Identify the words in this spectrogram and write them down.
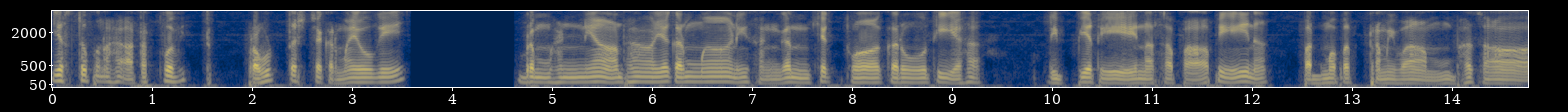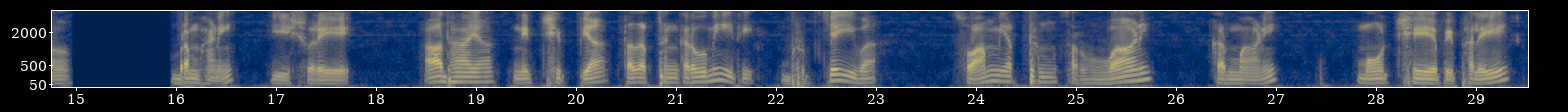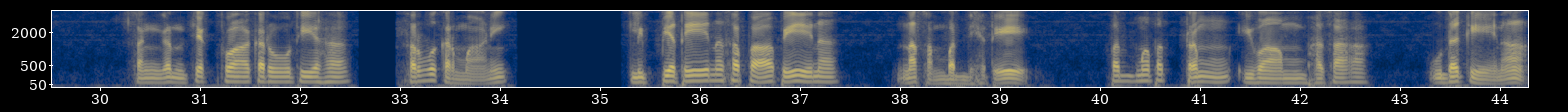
యస్త పునః అతత్వవిత్ ప్రవృత్తశ్చ కర్మయోగే బ్రహ్మణ్యాధాయ కర్మాణి సంగం త్యక్వా కరోతి యః లిప్యతే న స పాపేన పద్మపత్రమివాంభసా. బ్రహ్మణి ఈశ్వరే ఆదాయ నిక్షిప్య తదర్థం కరోమి ఇది భృత్యైవ స్వామ్యర్థం సర్వాణి కర్మాణి మోక్షేపి ఫలే सङ्गम् त्यक्त्वा करोति यः सर्वकर्माणि। लिप्यते न स पापेन न सम्बध्यते। पद्मपत्रम् इवाम्भसा उदकेन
